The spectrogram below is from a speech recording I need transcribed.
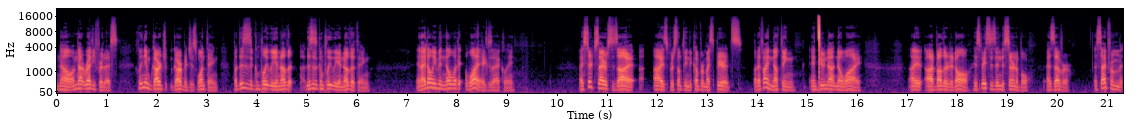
No, I'm not ready for this. Cleaning gar garbage is one thing, but this is a completely another. This is completely another thing, and I don't even know what it, what exactly. I search Cyrus's eye, eyes for something to comfort my spirits, but I find nothing, and do not know why. I I bothered at all. His face is indiscernible, as ever, aside from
